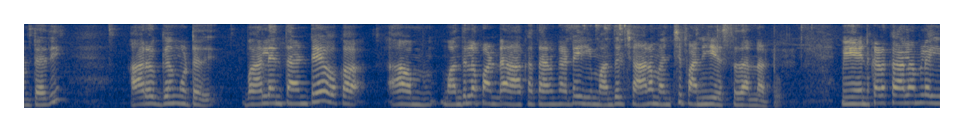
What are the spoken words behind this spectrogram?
ఉంటుంది ఆరోగ్యంగా ఉంటుంది. బాలెంత అంటే ఒక ఆ మందుల పంట ఆకతానికంటే ఈ మందులు చాలా మంచి పని చేస్తుంది అన్నట్టు. మీ వెనకడ కాలంలో ఈ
